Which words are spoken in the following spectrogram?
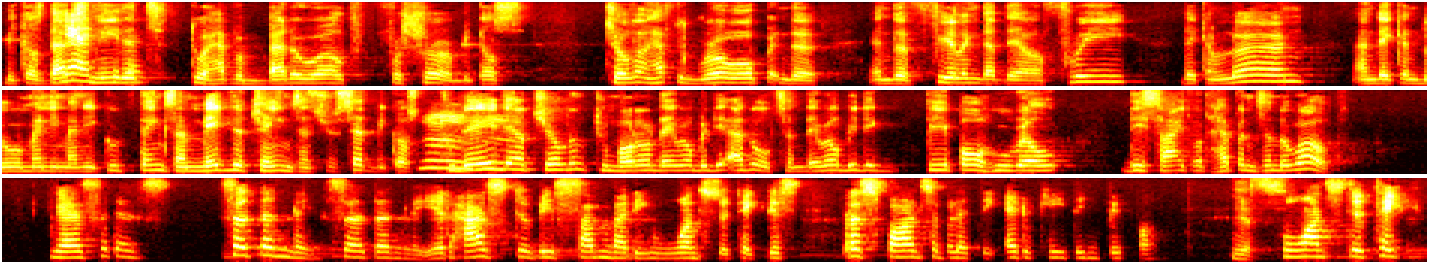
because that's yes, needed yes. to have a better world for sure because children have to grow up in the in the feeling that they are free they can learn and they can do many many good things and make the change as you said because mm -hmm. today they are children tomorrow they will be the adults and they will be the people who will decide what happens in the world yes it is certainly certainly it has to be somebody who wants to take this responsibility educating people yes who wants to take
